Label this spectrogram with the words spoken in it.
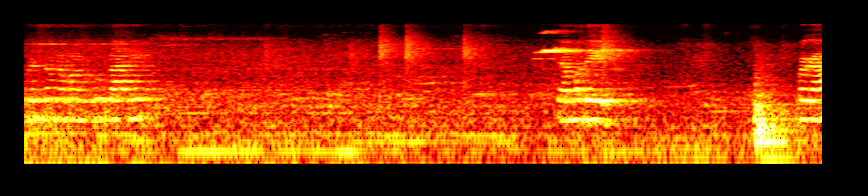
प्रश्न क्रमांक कुठला आहे त्यामध्ये बघा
